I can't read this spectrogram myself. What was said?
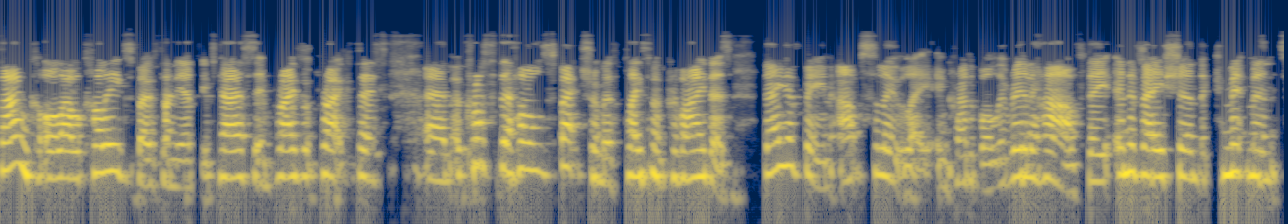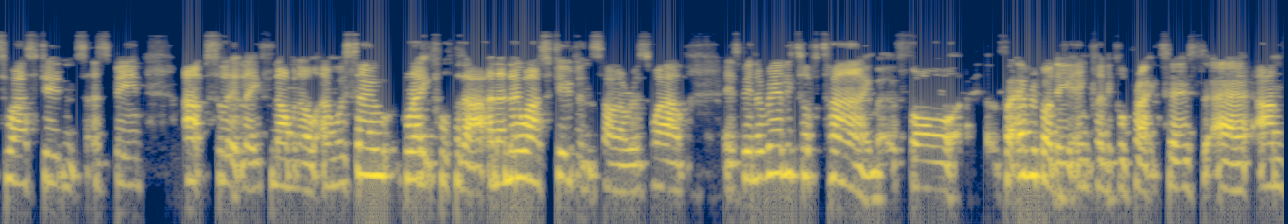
thank all our colleagues, both in the NHS, in private practice, um, across the whole spectrum of placement providers. They have been absolutely incredible. They really have. The innovation, the commitment to our students has been absolutely phenomenal and we're so grateful for that. And i know our students are as well. It's been a really tough time for for everybody in clinical practice uh, and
